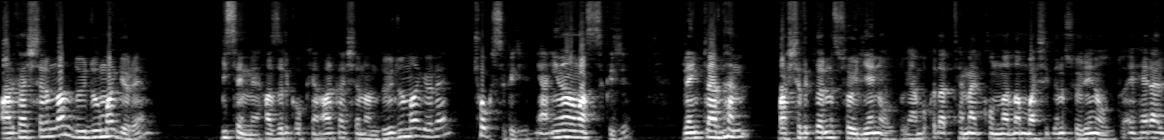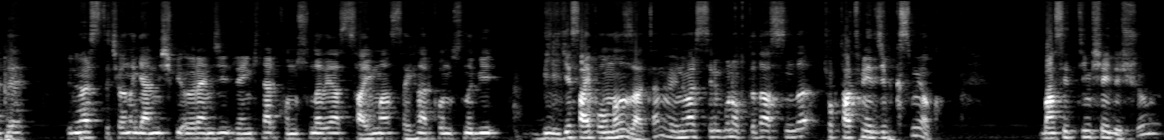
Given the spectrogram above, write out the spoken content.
Arkadaşlarımdan duyduğuma göre bir sene hazırlık okuyan arkadaşlarımdan duyduğuma göre çok sıkıcı. Yani inanılmaz sıkıcı. Renklerden başladıklarını söyleyen oldu. Yani bu kadar temel konulardan başladıklarını söyleyen oldu. E, herhalde üniversite çağına gelmiş bir öğrenci renkler konusunda veya sayma, sayılar konusunda bir bilgiye sahip olmalı zaten. Ve üniversitenin bu noktada aslında çok tatmin edici bir kısmı yok. Bahsettiğim şey de şu.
